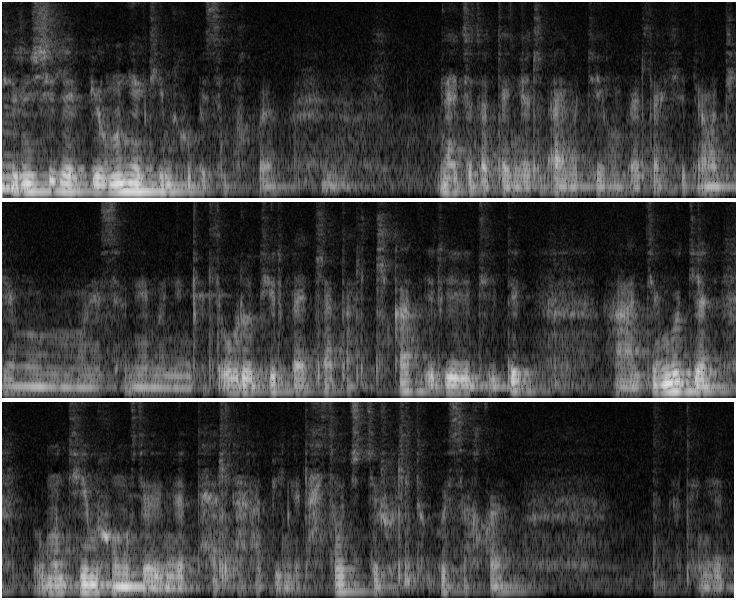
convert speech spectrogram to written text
Тэрэн шиг яг би өмнө яг тиймэрхүү байсан байхгүй юу? найзууд одоо ингээл амар тийм хүн байлаа гэхэд ямар тийм хүмүүс санаа маань ингээл өөрөө тэр байдлаа далтлах гад эргээгээд хийдэг. Аа тэнгууд яг өмнө тиймэр хүмүүсээ ингээд тайл тарахад би ингээд асууж зөрхөлдөхгүйсэн аахгүй. Одоо ингээд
